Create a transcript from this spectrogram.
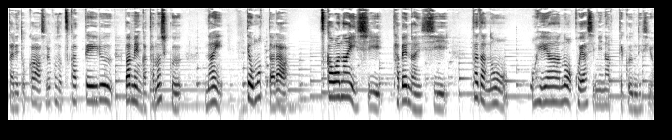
たりとかそれこそ使っている場面が楽しくないって思ったら使わないし食べないしただのお部屋の肥やしになってくんですよ。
